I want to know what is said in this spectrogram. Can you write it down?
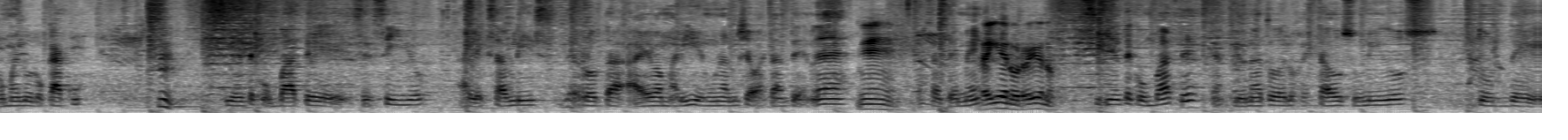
Romelu Lukaku. Siguiente combate sencillo, Alexa Bliss derrota a Eva Marie en una lucha bastante, eh, bastante meh. relleno, relleno. Siguiente combate, campeonato de los Estados Unidos, donde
